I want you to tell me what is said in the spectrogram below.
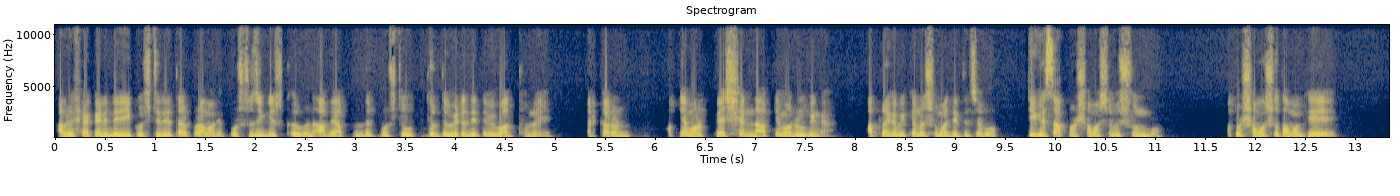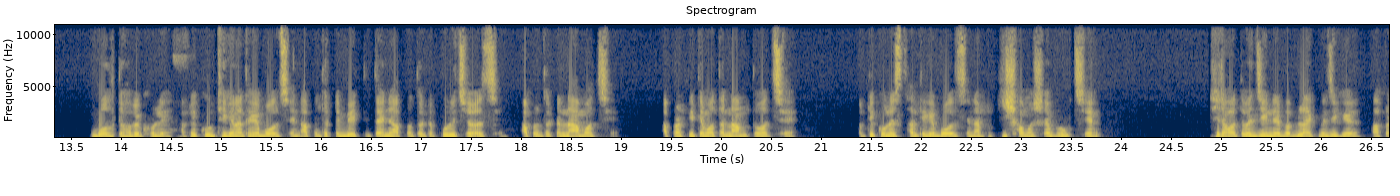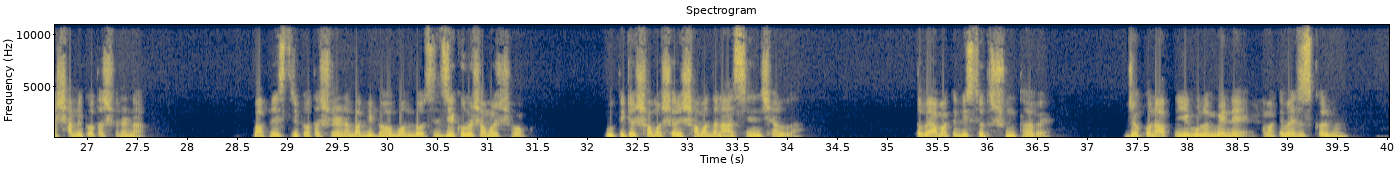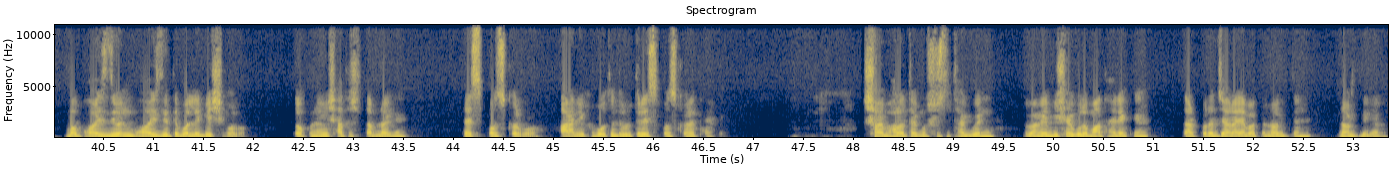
আপনি ফ্যাকারিদের রিকোয়েস্ট দিয়ে তারপর আমাকে প্রশ্ন জিজ্ঞেস করবেন, আমি আপনাদের প্রশ্ন উত্তর দেবো, এটা দিতে আমি বাধ্য নই। আর কারণ আপনি আমার পেশেন্ট না, আপনি আমার রোগী না। আপনাকে আমি কেন সময় দিতে যাব? ঠিক আছে, আপনার সমস্যা আমি শুনব। আপনার সমস্যা তো আমাকে বলতে হবে খুলে। আপনি কোন ঠিকানা থেকে বলছেন? আপনি তো একটা ব্যক্তি, তাই না? আপনার তো একটা পরিচয় আছে। আপনার তো একটা নাম আছে। আপনার পিতামাতার নাম তো আছে। আপনি কোন স্থান থেকে বলছেন? আপনি কি সমস্যায় ভুগছেন? সেটা পারে জিনের বা ব্ল্যাক ম্যাজিকের আপনার স্বামী কথা শুনে না, বা আপনার স্ত্রীর কথা শুনে না, বা বিবাহ বন্ধ আছে, যে কোনো সমস্যা হোক, প্রতিটা সমস্যারই সমাধান আছে ইনশাল্লাহ তবে আমাকে বিস্তারিত শুনতে হবে। যখন আপনি এগুলো মেনে আমাকে মেসেজ করবেন বা ভয়েস দিবেন ভয়েস দিতে বললেই বেশি বলো তখন আমি সাথে সাথে আপনাকে রেসপন্স করব। আর আমি খুব অতি দ্রুত রেসপন্স করে থাকি। সবাই ভালো থাকবেন, সুস্থ থাকবেন এবং এই বিষয়গুলো মাথায় রেখে তারপরে যারাই আমাকে নক দেন নক দিবেন।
